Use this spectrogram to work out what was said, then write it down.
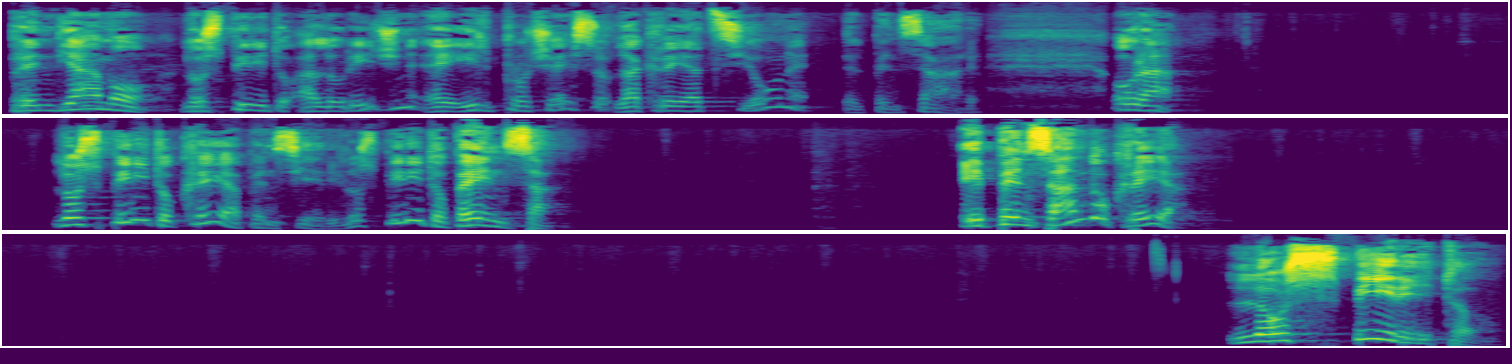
Prendiamo lo spirito all'origine, è il processo, la creazione del pensare. Ora, lo spirito crea pensieri, lo spirito pensa e pensando crea. Lo spirito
